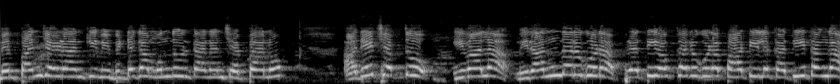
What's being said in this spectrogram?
మేము పనిచేయడానికి మీ బిడ్డగా ముందు ఉంటానని చెప్పాను. అదే చెప్తూ ఇవాళ మీరందరూ కూడా ప్రతి ఒక్కరు కూడా పార్టీలకు అతీతంగా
